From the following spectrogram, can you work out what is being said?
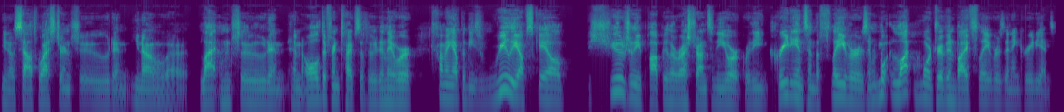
you know, southwestern food and you know uh, Latin food and and all different types of food, and they were coming up with these really upscale, hugely popular restaurants in New York, where the ingredients and the flavors and a lot more driven by flavors than ingredients.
